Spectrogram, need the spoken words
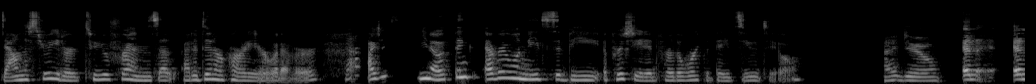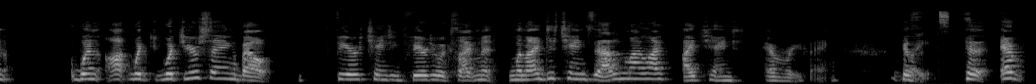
down the street or to your friends at, at a dinner party or whatever. Yeah. I just, you know, think everyone needs to be appreciated for the work that they do do. I do. And, and when, I, what, what you're saying about fear, changing fear to excitement. When I just changed that in my life, I changed everything. Right. Cause ev-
